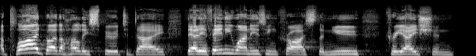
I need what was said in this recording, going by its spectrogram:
applied by the Holy Spirit today. That if anyone is in Christ, the new creation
